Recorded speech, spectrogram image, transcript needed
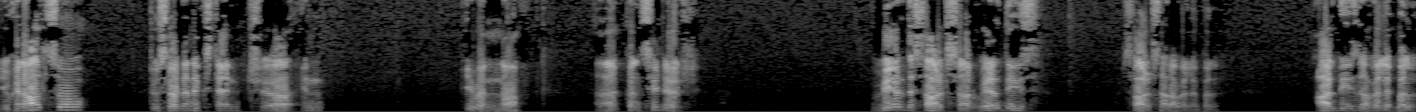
You can also, to certain extent, uh, in even uh, uh, consider where the salts are, where these salts are available. Are these available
